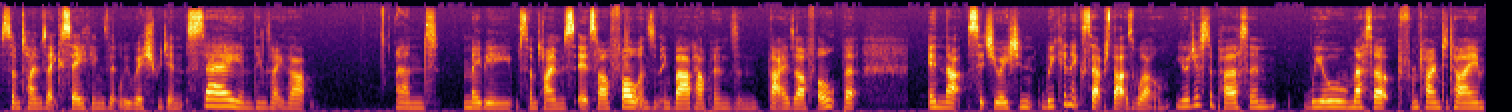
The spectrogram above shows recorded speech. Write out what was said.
sometimes like say things that we wish we didn't say and things like that. And maybe sometimes it's our fault and something bad happens and that is our fault, but in that situation, we can accept that as well. You're just a person. We all mess up from time to time.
